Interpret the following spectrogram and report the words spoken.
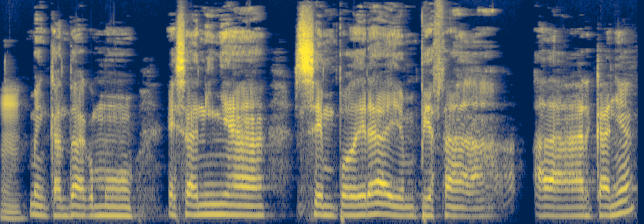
Mm. Me encanta como esa niña se empodera y empieza a dar caña.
